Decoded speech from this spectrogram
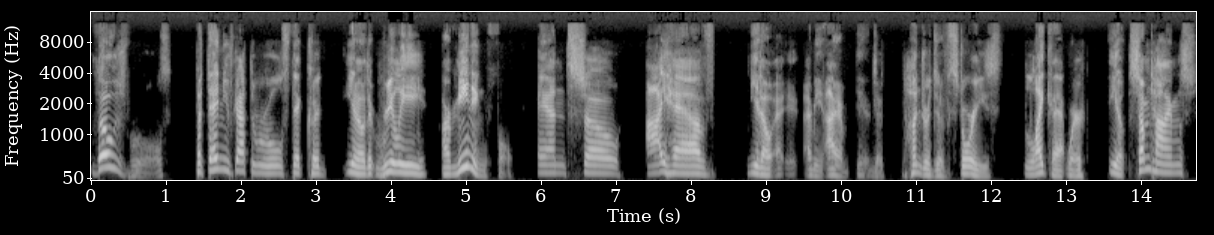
those rules. But then you've got the rules that could, you know, that really are meaningful. And so I have, you know, I mean, I have hundreds of stories like that where, you know, sometimes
